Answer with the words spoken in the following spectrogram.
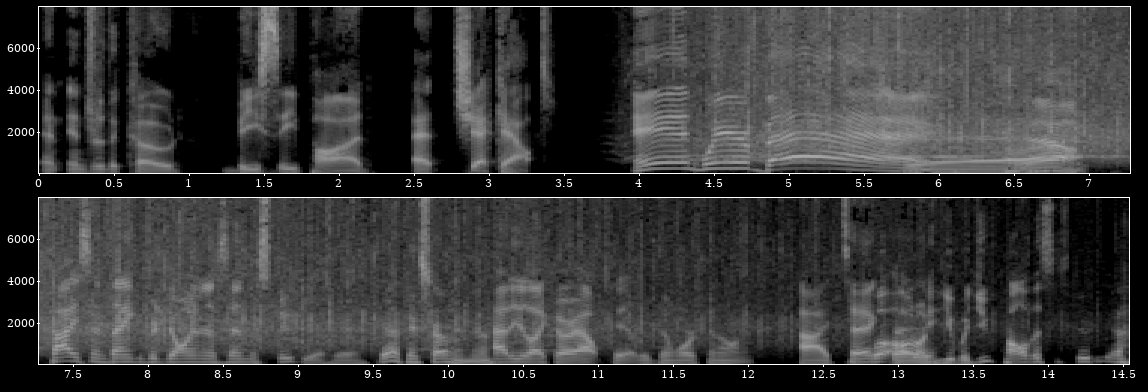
and enter the code BCPOD at checkout. And we're back. Yeah. Tyson, thank you for joining us in the studio here. Yeah, thanks for having me, man. How do you like our outfit? We've been working on it. High tech. Well, hold on. You, would you call this a studio?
